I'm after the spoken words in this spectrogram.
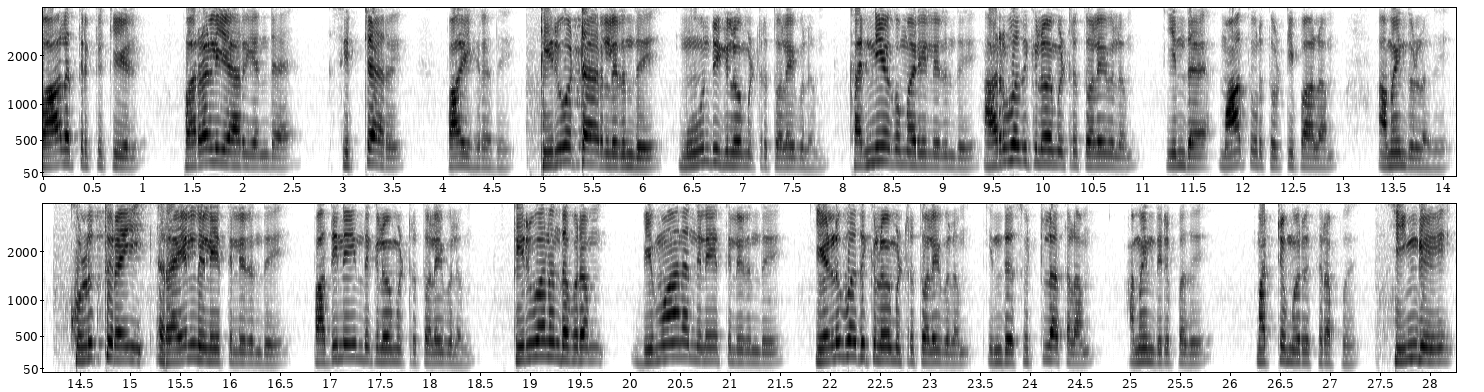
பாலத்திற்கு கீழ் பரளியாறு என்ற சிற்றாறு பாய்கிறது. திருவட்டாறிலிருந்து மூன்று கிலோமீட்டர் தொலைவிலும் கன்னியாகுமரியிலிருந்து அறுபது கிலோமீட்டர் தொலைவிலும் இந்த மாத்தூர் தொட்டி பாலம் அமைந்துள்ளது. குளுத்துறை ரயில் நிலையத்திலிருந்து பதினைந்து கிலோமீட்டர் தொலைவிலும் திருவனந்தபுரம் விமான நிலையத்திலிருந்து எழுபது கிலோமீட்டர் தொலைவிலும் இந்த சுற்றுலாத்தலம் அமைந்திருப்பது மற்றுமொரு சிறப்பு. இங்கு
